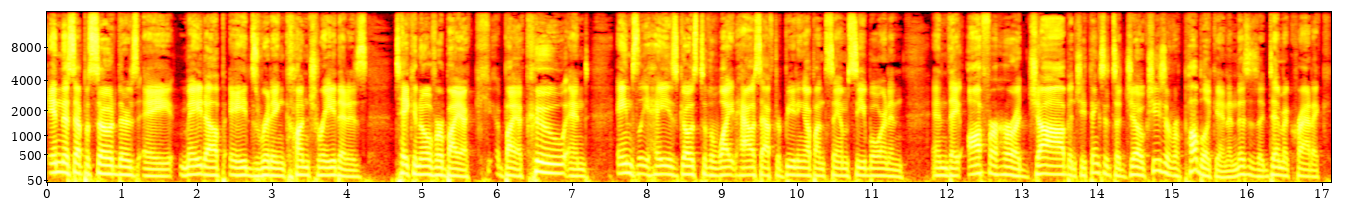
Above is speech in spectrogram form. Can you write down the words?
in this episode, there's a made up AIDS ridden country that is taken over by a by a coup, and Ainsley Hayes goes to the White House after beating up on Sam Seaborn, and and they offer her a job, and she thinks it's a joke. She's a Republican, and this is a Democratic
